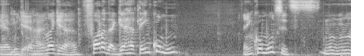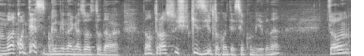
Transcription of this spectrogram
É Em muito guerra, comum é. na guerra. Fora da guerra, até incomum. É incomum. Se, se- não, não- acontece gangrena gasosa toda hora. Então é um troço esquisito acontecer comigo, né? Então,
